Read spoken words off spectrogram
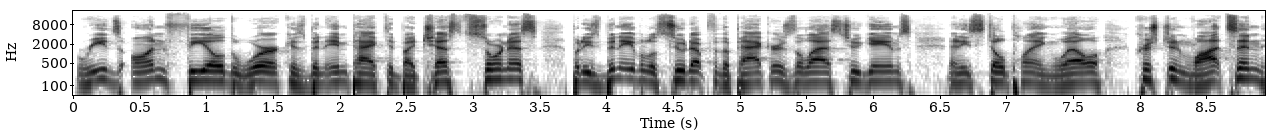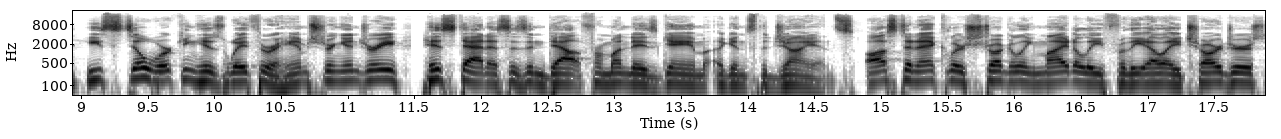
Reed's on field work has been impacted by chest soreness, but he's been able to suit up for the Packers the last two games, and he's still playing well. Christian Watson, he's still working his way through a hamstring injury. His status is in doubt for Monday's game against the Giants. Austin Ekeler struggling mightily for the LA Chargers.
